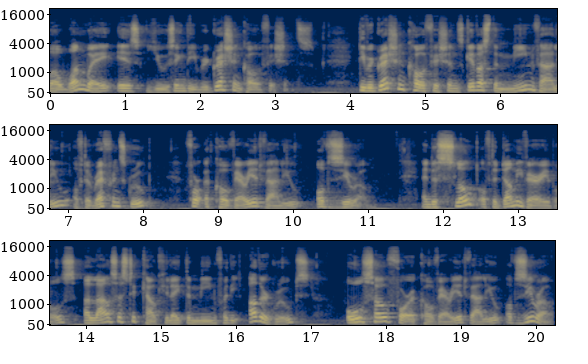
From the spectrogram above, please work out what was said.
Well, one way is using the regression coefficients. The regression coefficients give us the mean value of the reference group for a covariate value of 0. And the slope of the dummy variables allows us to calculate the mean for the other groups also for a covariate value of 0.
